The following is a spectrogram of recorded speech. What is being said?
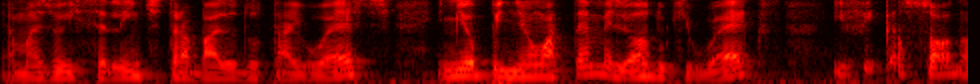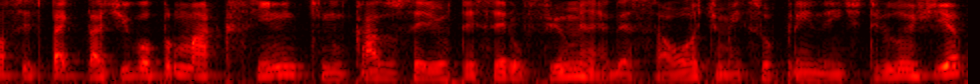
É mais um excelente trabalho do Ty West, em minha opinião até melhor do que o X, e fica só nossa expectativa para o Maxine, que no caso seria o terceiro filme né, dessa ótima e surpreendente trilogia,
